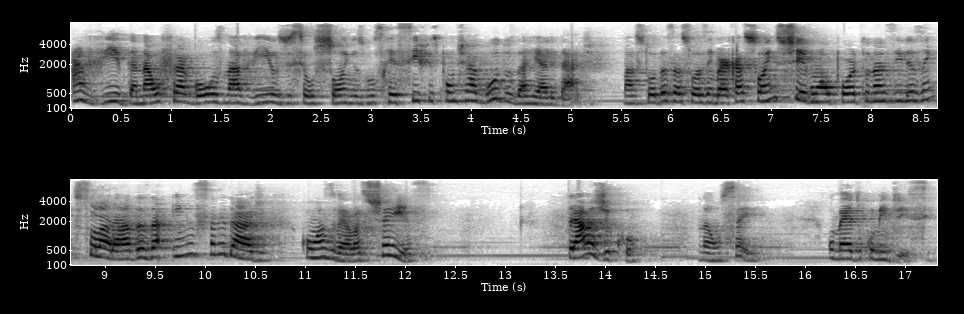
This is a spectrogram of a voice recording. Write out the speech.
A vida naufragou os navios de seus sonhos nos recifes pontiagudos da realidade, mas todas as suas embarcações chegam ao porto nas ilhas ensolaradas da insanidade, com as velas cheias. Trágico? Não sei. O médico me disse:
